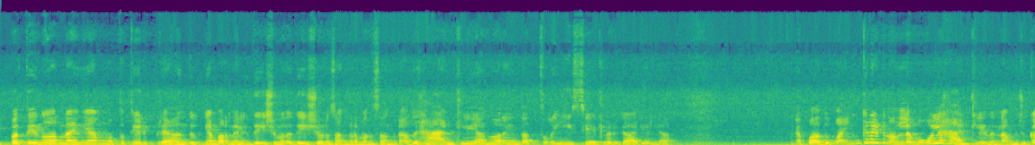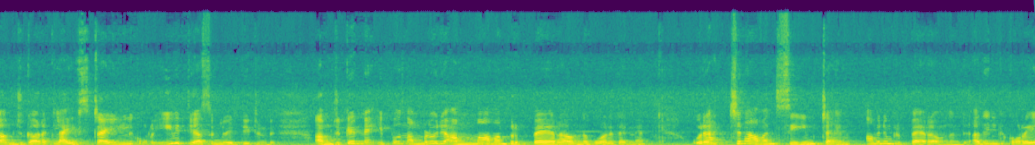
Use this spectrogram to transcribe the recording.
ഇപ്പത്തേന്ന് പറഞ്ഞു കഴിഞ്ഞാൽ മൊത്തത്തിൽ ഒരു പ്രാന്ത് ഞാൻ പറഞ്ഞില്ലേ ദേഷ്യം വന്ന ദേഷ്യം വന്ന സങ്കടം വന്ന സങ്കടം. അത് ഹാൻഡിൽ ചെയ്യാന്ന് പറയുന്നത് അത്ര ഈസി ആയിട്ടുള്ളൊരു കാര്യമല്ല. അപ്പോൾ അത് ഭയങ്കരമായിട്ട് നല്ലപോലെ ഹാൻഡിൽ ചെയ്യുന്നുണ്ട്. അംജുക്ക അംജുക്കയുടെ ലൈഫ് സ്റ്റൈലിൽ കുറേ വ്യത്യാസങ്ങൾ എത്തിയിട്ടുണ്ട് അംജുക്ക തന്നെ ഇപ്പോൾ നമ്മളൊരു അമ്മ അവൻ പ്രിപ്പയർ ആവുന്ന പോലെ തന്നെ ഒരു അച്ഛൻ അവൻ സെയിം ടൈം അവനും പ്രിപ്പയർ ആവുന്നുണ്ട്. അത് എനിക്ക് കുറേ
